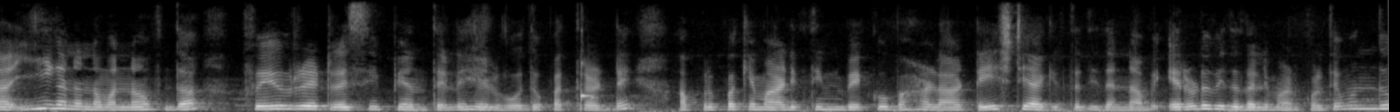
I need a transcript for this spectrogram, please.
ನಾ, ಈಗ ನನ್ನ one of the favourite recipe ಅಂತೇಳಿ ಹೇಳ್ಬೋದು ಪತ್ರೊಡೆ ಅಪರೂಪಕ್ಕೆ ಮಾಡಿ ತಿನ್ನಬೇಕು ಬಹಳ ಟೇಸ್ಟಿಯಾಗಿರ್ತದೆ ಇದನ್ನು ನಾವು ಎರಡು ವಿಧದಲ್ಲಿ ಮಾಡ್ಕೊಳ್ತೇವೆ. ಒಂದು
